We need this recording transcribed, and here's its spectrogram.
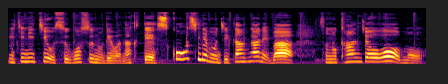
一日を過ごすのではなくて少しでも時間があればその感情をも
